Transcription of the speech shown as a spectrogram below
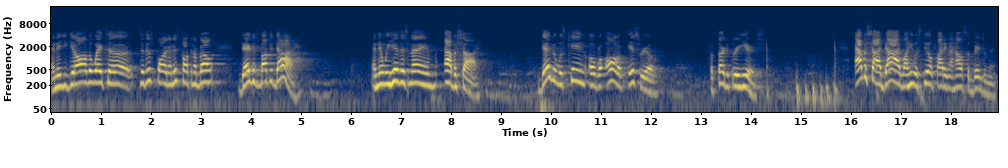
And then you get all the way to, to this part, and it's talking about David's about to die. And then we hear this name, Abishai. David was king over all of Israel for 33 years. Abishai died while he was still fighting the house of Benjamin.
